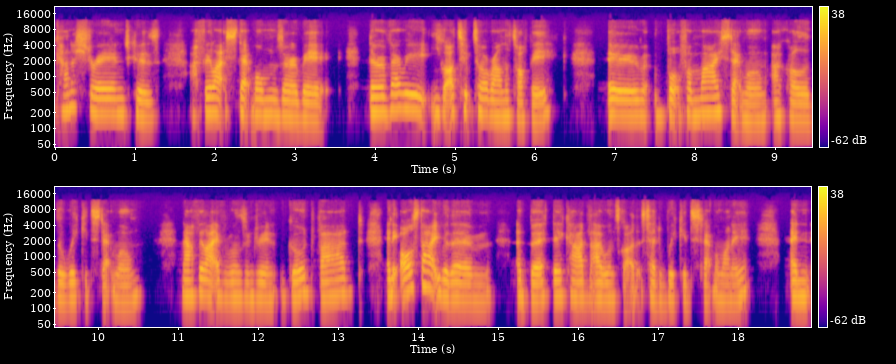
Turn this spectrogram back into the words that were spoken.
kind of strange because I feel like stepmoms are a bit they're a very you got to tiptoe around the topic um, but for my stepmom, I call her the wicked stepmom. Now I feel like everyone's wondering good, bad. And it all started with um a birthday card that I once got that said wicked stepmom on it. And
